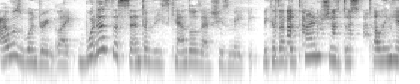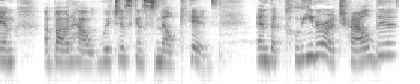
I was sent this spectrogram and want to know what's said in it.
I was wondering, like, what is the scent of these candles that she's making? Because at the time, she's just telling him about how witches can smell kids. And the cleaner a child is,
